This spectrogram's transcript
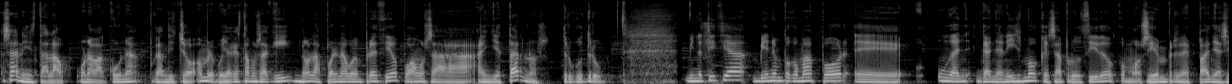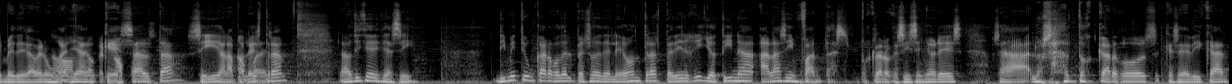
se han instalado una vacuna, porque han dicho, hombre, pues ya que estamos aquí, ¿no? Las ponen a buen precio, pues vamos a, a inyectarnos, trucutru. Mi noticia viene un poco más por eh, un gañ- gañanismo que se ha producido, como siempre en España, siempre tiene que haber un No, gañán que que no puede salta, sí, a la palestra. La noticia dice así. Dimite un cargo del PSOE de León tras pedir guillotina a las infantas. Pues claro que sí, señores. O sea, los altos cargos que se dedican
